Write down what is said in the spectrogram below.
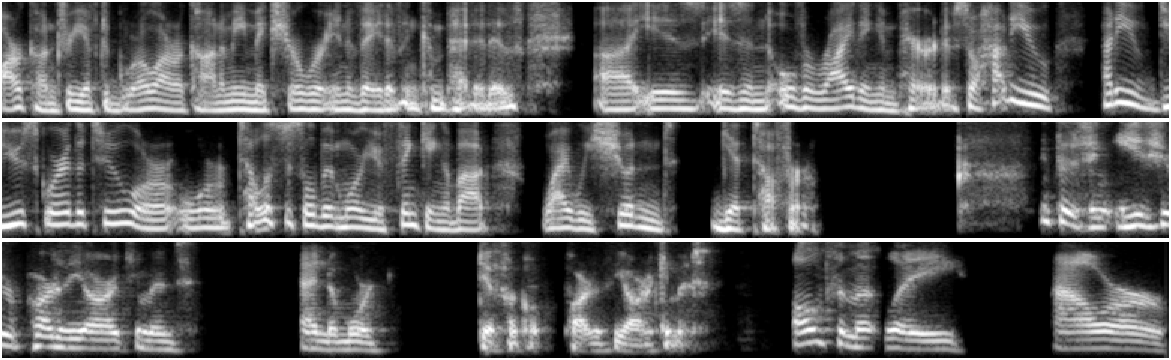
our country, you have to grow our economy, make sure we're innovative and competitive, uh, is is an overriding imperative. So how do you how do you do you square the two, or or tell us just a little bit more your thinking about why we shouldn't get tougher? I think there's an easier part of the argument and a more difficult part of the argument. Ultimately, our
